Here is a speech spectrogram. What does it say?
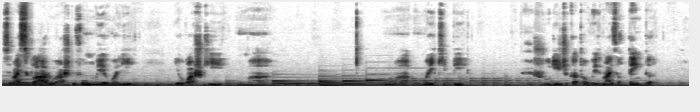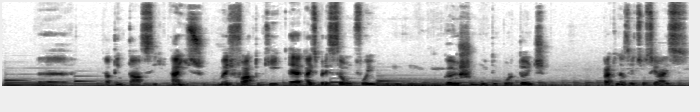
ser mais claro. Eu acho que foi um erro ali. Eu acho que uma, uma, uma equipe jurídica talvez mais atenta é, atentasse a isso. Mas de fato que é, a expressão foi um, um, um gancho muito importante para que nas redes sociais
